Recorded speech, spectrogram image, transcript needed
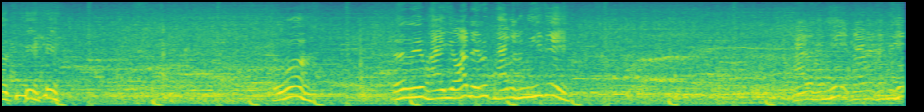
โอเค โอ้เออพายย้อนเดี๋ยลูกพายมาทางนี้สิพายมาทางนี้พายมาทางนี้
